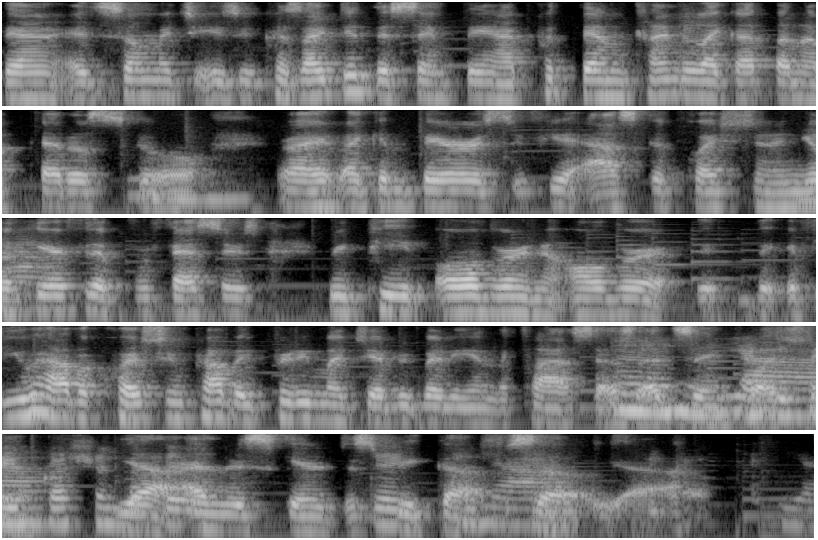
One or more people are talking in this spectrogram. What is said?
then it's so much easier because I did the same thing. I put them kind of like up on a pedestal, right? Like embarrassed if you ask a question, and you'll Yeah. hear from the professors repeat over and over. The- the- If you have a question, probably pretty much everybody in the class has that Mhm. same Yeah. Has the question. same question. Yeah, they're- and they're scared to they- speak up. Yeah. So, to speak yeah. up. yeah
